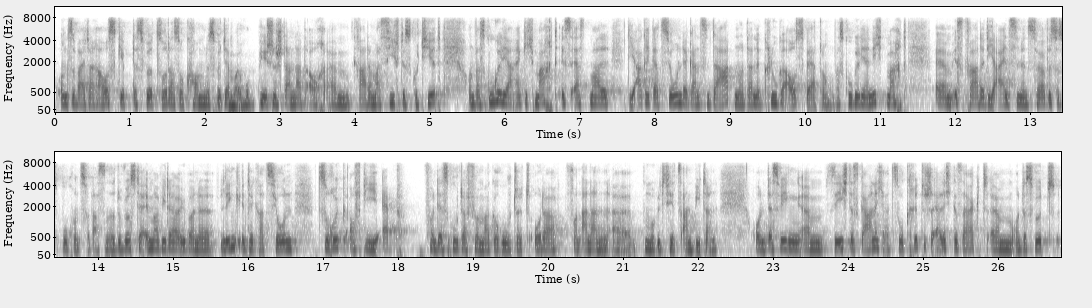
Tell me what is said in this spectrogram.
und so weiter rausgibt. Das wird so oder so kommen. Das wird ja im mhm. europäischen Standard auch ähm, gerade massiv diskutiert. Und was Google ja eigentlich macht, ist erstmal die Aggregation der ganzen Daten und dann eine kluge Auswertung. Was Google ja nicht macht, ähm, ist gerade die einzelnen Services buchen zu lassen. Also du wirst ja immer wieder über eine Link-Integration zurück auf die App von der Scooterfirma geroutet oder von anderen äh, Mobilitätsanbietern. Und deswegen ähm, sehe ich das gar nicht als so kritisch, ehrlich gesagt. Ähm, und es wird,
